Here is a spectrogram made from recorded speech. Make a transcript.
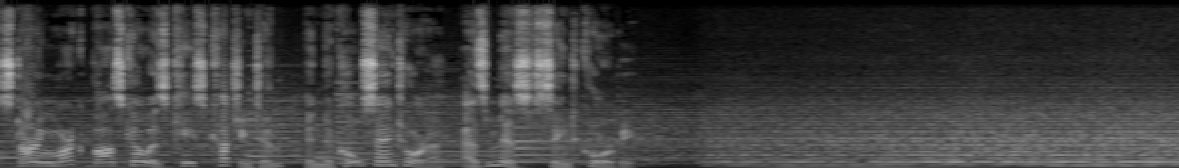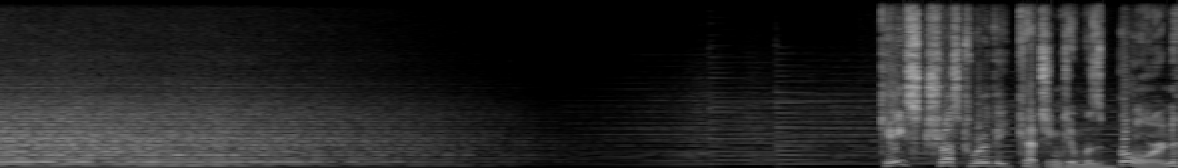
starring Mark Bosco as Case Cutchington and Nicole Santora as Miss St. Corby. Case Trustworthy Cutchington was born,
